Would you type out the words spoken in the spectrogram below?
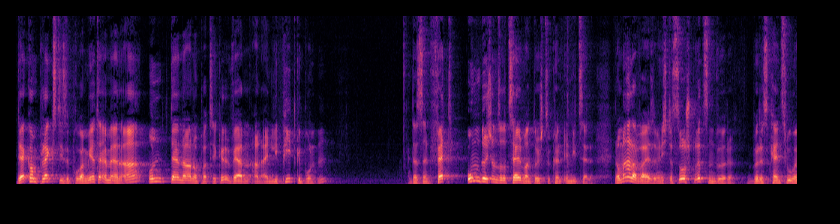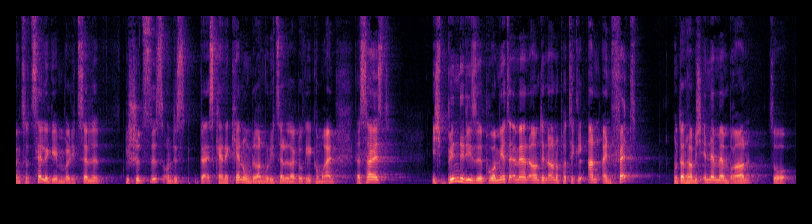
Der Komplex, diese programmierte mRNA und der Nanopartikel werden an ein Lipid gebunden. Das ist ein Fett, um durch unsere Zellwand durchzukönnen in die Zelle. Normalerweise, wenn ich das so spritzen würde, würde es keinen Zugang zur Zelle geben, weil die Zelle geschützt ist und es, da ist keine Kennung dran, wo die Zelle sagt, okay, komm rein. Das heißt, ich binde diese programmierte mRNA und den Nanopartikel an ein Fett und dann habe ich in der Membran so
